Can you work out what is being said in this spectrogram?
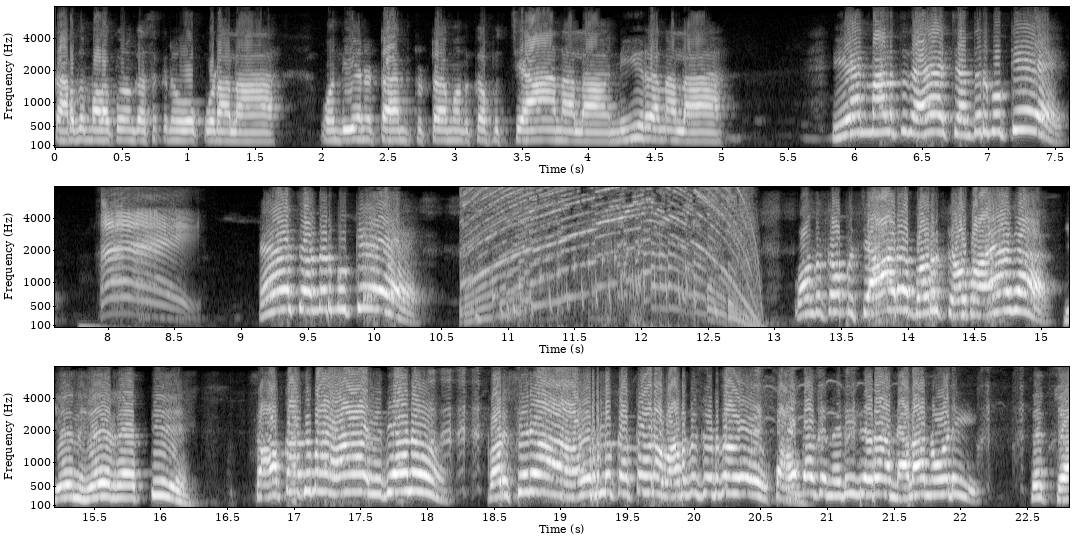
ಕರ್ದ ಮಳ್ಕೊಂಡು ಗಸಕನೆ ಹೋಗ್ ಕೊಡಲ್ಲ, ಒಂದ್ ಏನು ಟೈಮ್ ಟು ಟೈಮ್ ಒಂದ್ ಕಪ್ ಚಾ ಅನ್ನಲ್ಲ, ನೀರ್ ಅನ್ನಲ್ಲ. ಏನ್ ಮಾಡ್ತದೆ? ಚಂದ್ರಮುಖಿ ಏ ಚಂದ್ರಮುಖಿ ಒಂದ್ ಕಪ್ ಚಾರ ಬರ್ಕ ಬಾಯಾಗ. ಏನ್ ಹೇಳ್ರಿ ಅತ್ತಿ? ಸಾವ್ಕಾಸ ಬಾ ಇದೇನು? ಬರ್ಸಿರ ಅವ್ರಲಕತ್ತವ್ರ ಹೊಡೆದು ಗಿಡ್ದವು ಸಾವ್ಕಾಸ ನಡೀದಾರ ನೆಲ ನೋಡಿ. ಚಾ ಚಾ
